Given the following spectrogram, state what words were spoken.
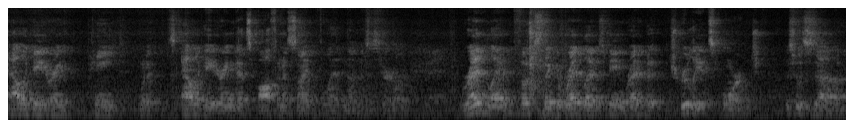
alligatoring paint, when it's alligatoring, that's often a sign of lead, not necessarily. Red lead, folks think of red lead as being red, but truly it's orange. This was uh,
